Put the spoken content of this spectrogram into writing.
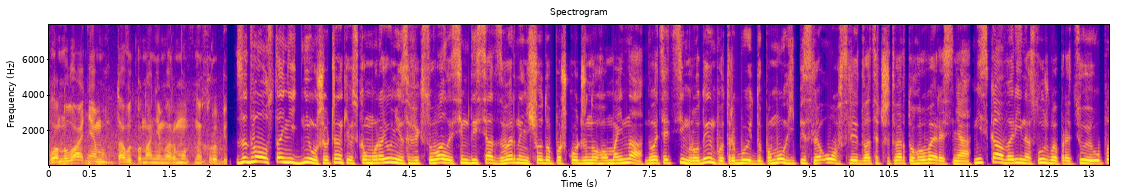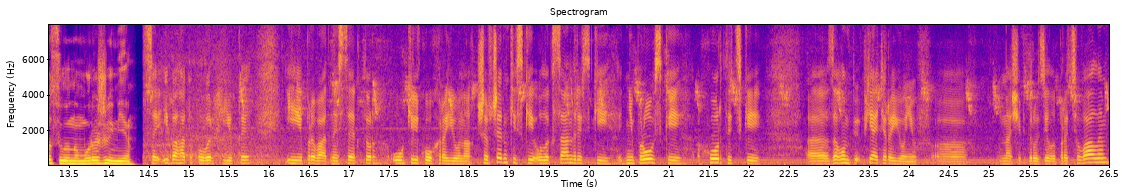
плануванням та виконанням ремонтних робіт. За два останні дні у Шевченківському районі зафіксували 70 звернень щодо пошкодженого майна. 27 родин потребують допомоги після обстрілів 24 вересня. Міська аварійна служба працює у посиленому режимі. Це і багатоповерхівки, і приватний сектор у кількох районах: Шевченківський, Олександрівський, Дніпровський, Хортицький. Е, Загалом п'ять районів е, наші підрозділи працювали.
